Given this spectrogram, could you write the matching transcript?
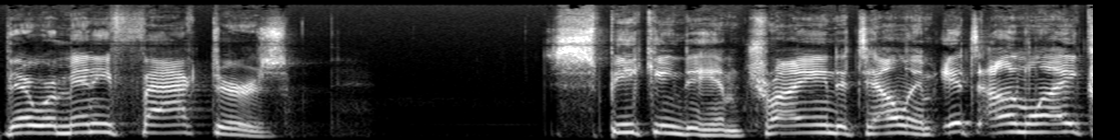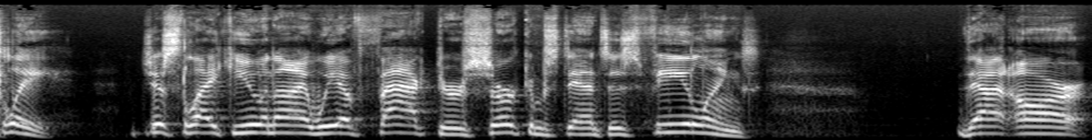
There were many factors speaking to him, trying to tell him it's unlikely. Just like you and I, we have factors, circumstances, feelings that are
